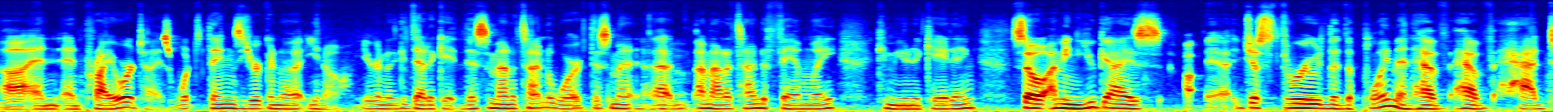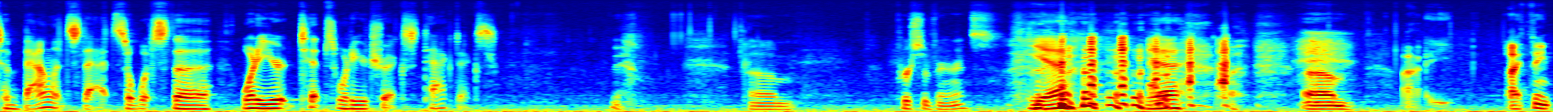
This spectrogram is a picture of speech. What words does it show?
uh, and and prioritize what things you're gonna you know you're gonna dedicate this amount of time to work, this amount, uh, amount of time to family, communicating. So I mean, you guys uh, uh, just through the deployment have have had to balance that. So what's the what are your tips? What are your tricks, tactics? um, perseverance Yeah, yeah. um, I, I think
